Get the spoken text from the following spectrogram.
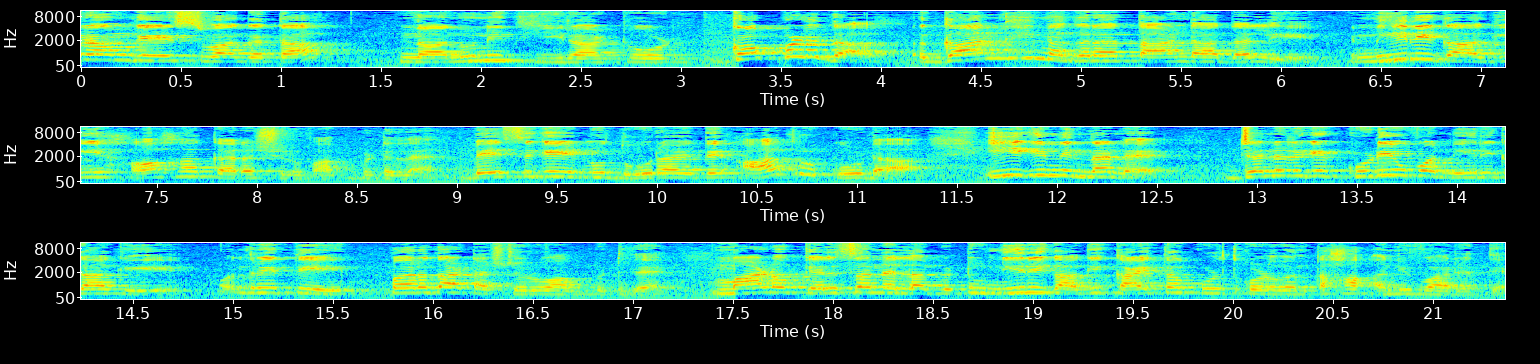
ಸೀತಾರಾಮ್ಗೆ ಸ್ವಾಗತ. ನಾನು ನಿಧಿ ರಾಠೋಡ್. ಕೊಪ್ಪಳದ ಗಾಂಧಿನಗರ ತಾಂಡಾದಲ್ಲಿ ನೀರಿಗಾಗಿ ಹಾಹಾಕಾರ ಶುರುವಾಗ್ಬಿಟ್ಟಿದೆ. ಬೇಸಿಗೆ ಇನ್ನೂ ದೂರ ಇದೆ. ಆದರೂ ಕೂಡ ಈಗಿನಿಂದಲೇ ಜನರಿಗೆ ಕುಡಿಯುವ ನೀರಿಗಾಗಿ ಒಂದ್ ರೀತಿ ಪರದಾಟ ಶುರುವಾಗ್ಬಿಟ್ಟಿದೆ ಮಾಡೋ ಕೆಲಸನೆಲ್ಲ ಬಿಟ್ಟು ನೀರಿಗಾಗಿ ಕಾಯ್ತಾ ಕುಳಿತುಕೊಳ್ಳುವಂತಹ ಅನಿವಾರ್ಯತೆ.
